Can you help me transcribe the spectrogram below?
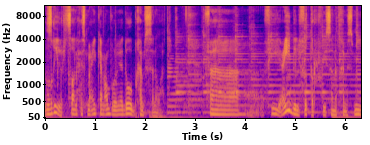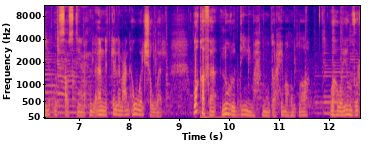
صغير. صالح إسماعيل كان عمره يدوب خمس سنوات. ففي عيد الفطر في سنة 569 نحن الآن نتكلم عن أول شوال. وقف نور الدين محمود رحمه الله وهو ينظر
